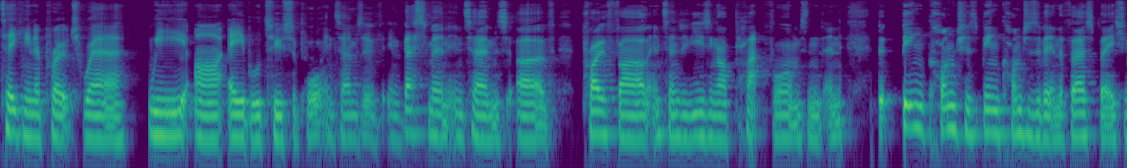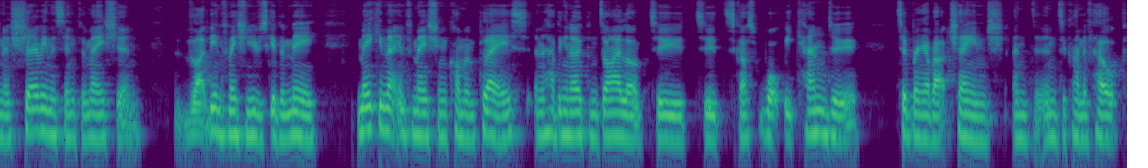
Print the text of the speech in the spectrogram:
taking an approach where we are able to support in terms of investment, in terms of profile, in terms of using our platforms, and and but being conscious, being conscious of it in the first place. You know, sharing this information, like the information you've just given me, making that information commonplace, and having an open dialogue to to discuss what we can do to bring about change and and to kind of help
